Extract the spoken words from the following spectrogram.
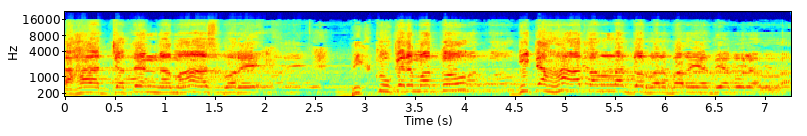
তাহাজ্জতের নামাজ পড়ে ভিক্ষুকের মতো দুইটা হাত আল্লাহ দরবার বাড়াইয়া দিয়া বলে, আল্লাহ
